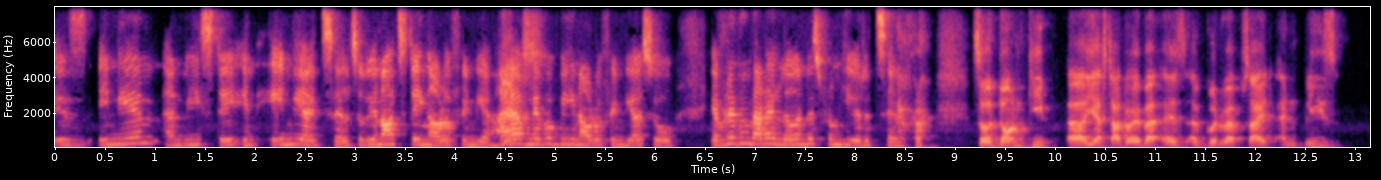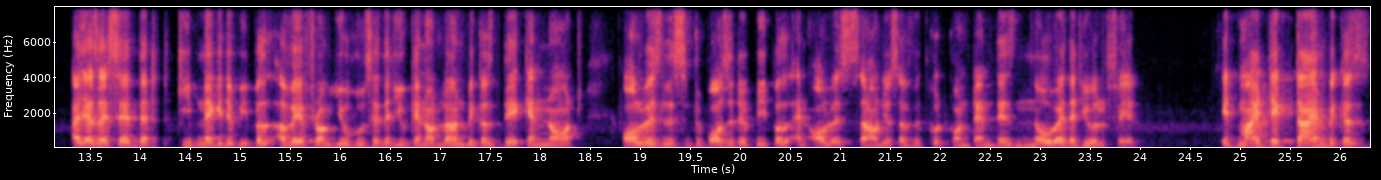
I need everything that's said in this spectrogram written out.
is Indian and we stay in India itself. So we're not staying out of India. Yes. I have never been out of India. So everything that I learned is from here itself. so don't keep, uh, yeah, Startaweba is a good website. And please, as I said, that keep negative people away from you who say that you cannot learn because they cannot. Always listen to positive people and always surround yourself with good content. There's no way that you will fail. It might take time because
